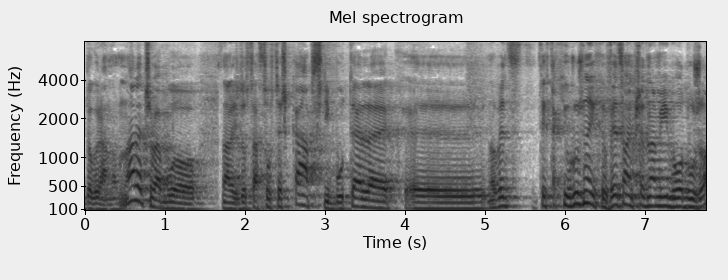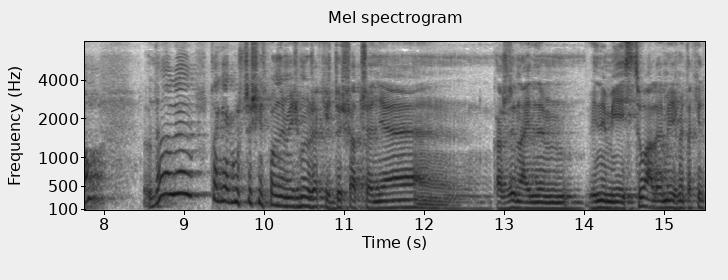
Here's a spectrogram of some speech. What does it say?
dograną. No ale trzeba było znaleźć dostawców też kapsli, butelek, no więc tych takich różnych wyzwań przed nami było dużo. No ale tak jak już wcześniej wspomniałem, mieliśmy już jakieś doświadczenie, każdy na innym, w innym miejscu, ale mieliśmy takie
